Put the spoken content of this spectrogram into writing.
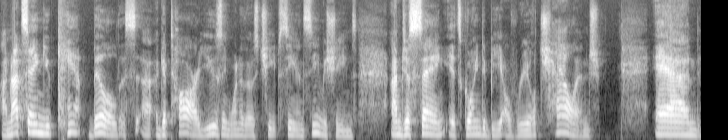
I'm not saying you can't build a, a, guitar using one of those cheap CNC machines. I'm just saying it's going to be a real challenge and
